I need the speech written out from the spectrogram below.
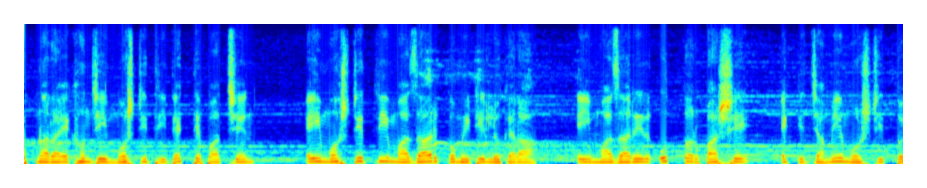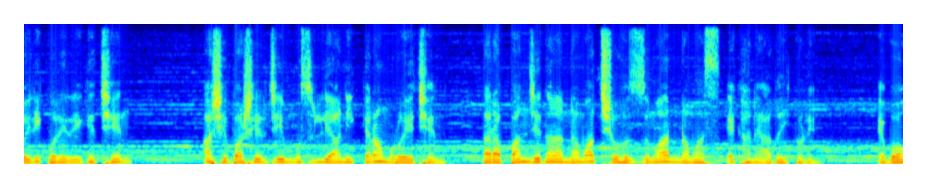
আপনারা এখন যে মসজিদটি দেখতে পাচ্ছেন, এই মসজিদটি মাজার কমিটির লোকেরা এই মাজারের উত্তর পাশে একটি জামে মসজিদ তৈরি করে রেখেছেন। আশেপাশের যে মুসল্লিয়ানি কেরাম রয়েছেন, তারা পাঞ্জেগানা নামাজ সহ জুমার নামাজ এখানে আদায় করেন এবং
